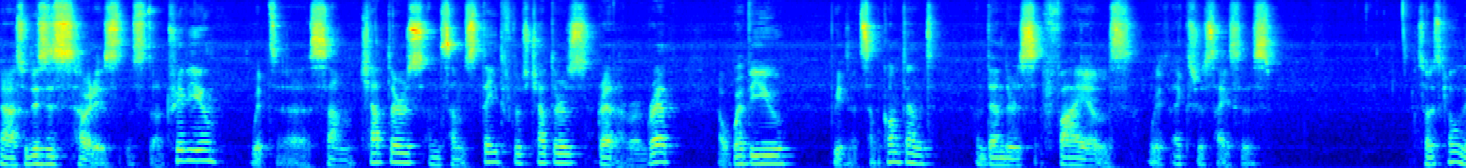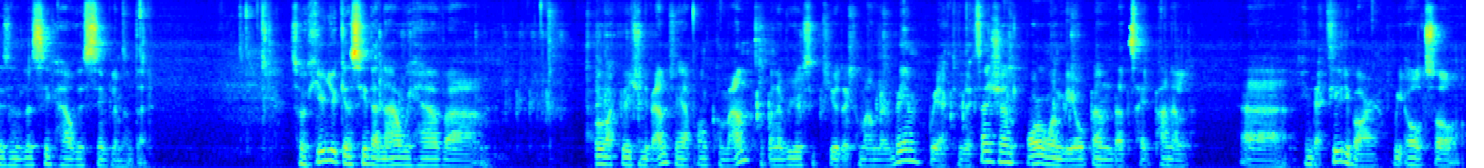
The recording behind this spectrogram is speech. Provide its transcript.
Uh, so this is how it is. It's a tree view with uh, some chapters and some state for those chapters, red or red, a web view with some content, and then there's files with exercises. So let's close this and let's see how this is implemented. So here you can see that now we have a full activation event. We have on command. So whenever you execute the command learn vim, we activate the extension, or when we open that side panel uh, in the activity bar, we also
